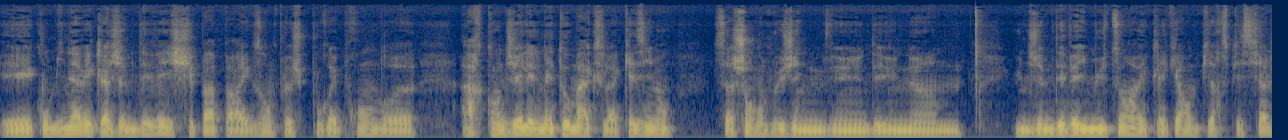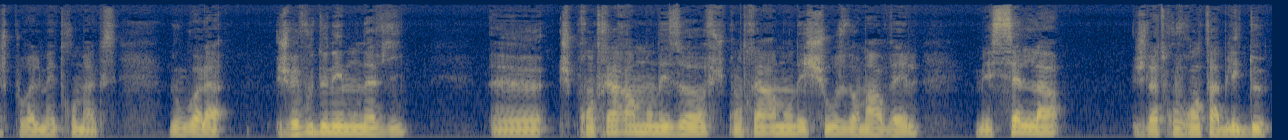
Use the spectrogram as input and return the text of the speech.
Et combiné avec la gemme d'éveil, je sais pas, par exemple, je pourrais prendre Archangel et le mettre au max, là, quasiment. Sachant qu'en plus j'ai une, une, une gemme d'éveil mutant avec les 40 pierres spéciales, je pourrais le mettre au max. Donc voilà, je vais vous donner mon avis. Euh, je prends très rarement des offres, je prends très rarement des choses dans Marvel, mais celle-là, je la trouve rentable, les deux.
